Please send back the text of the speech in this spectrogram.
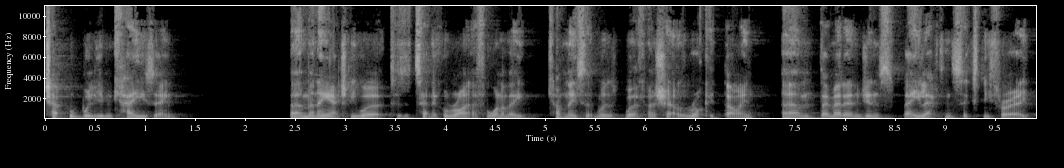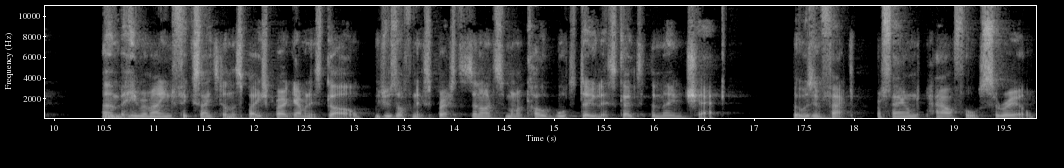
chap called William Kaysing. Um, and he actually worked as a technical writer for one of the companies that was working on Shuttle's Rocketdyne. Um, they made engines. But he left in 63. Um, But he remained fixated on the space program and its goal, which was often expressed as an item on a Cold War to do list go to the moon, check, but was in fact profound, powerful, surreal.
